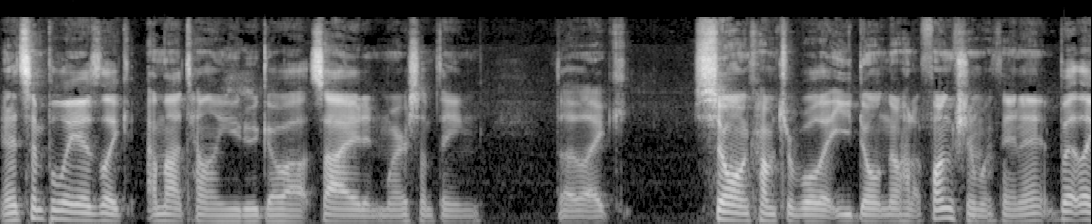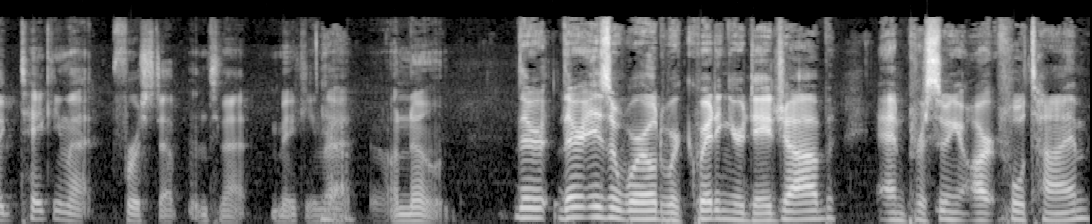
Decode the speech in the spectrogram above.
And it simply is like I'm not telling you to go outside and wear something that like so uncomfortable that you don't know how to function within it, but like taking that first step into that making that unknown. There there is a world where quitting your day job and pursuing art full time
